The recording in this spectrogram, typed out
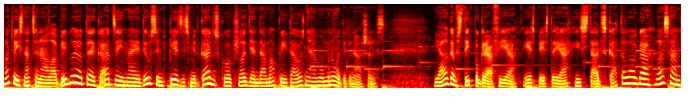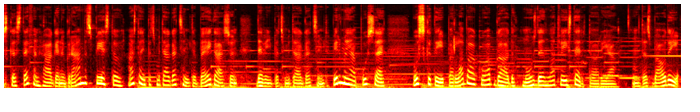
Latvijas Nacionālā bibliotēka atzīmēja 250 gadus kopš leģendām apvītā uzņēmuma nodibināšanas. Jālgavas tipogrāfijā iespiestajā izstādes katalogā lasāms, ka Stefenhāgena grāmatas piestuvi 18. gadsimta beigās un 19. gadsimta pirmajā pusē uzskatīja par labāko apgādu mūsdienu Latvijas teritorijā, un tas baudīja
